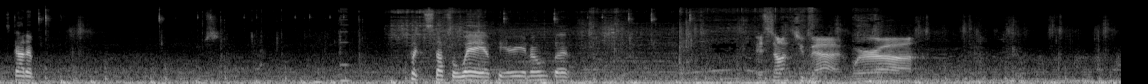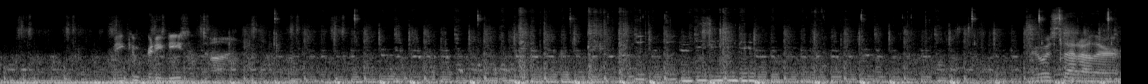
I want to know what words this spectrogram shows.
It's gotta Oops. put stuff away up here, you know, but It's not too bad. We're uh making pretty decent time. Where was that other?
